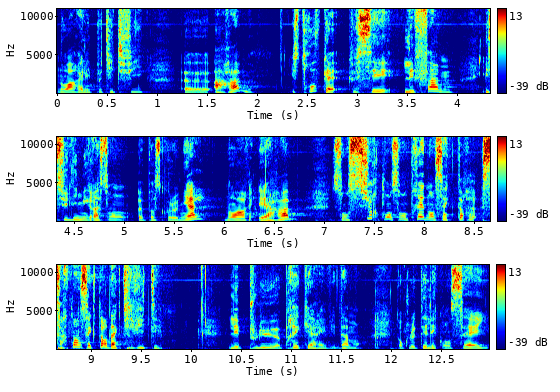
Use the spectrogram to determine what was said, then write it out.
noires et les petites filles arabes, il se trouve que, c'est les femmes issues d'immigration euh, postcoloniale, noires et arabes, sont surconcentrées dans certains secteurs d'activité, les plus précaires évidemment. Donc le téléconseil,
